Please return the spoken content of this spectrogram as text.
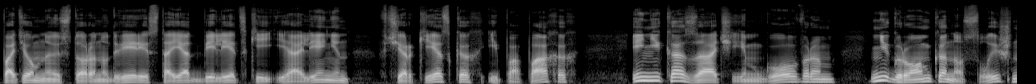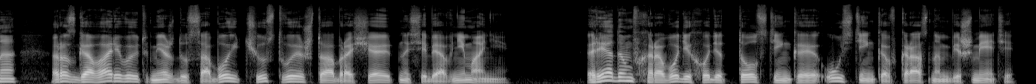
По темную сторону двери стоят Белецкий и Оленин в черкесках и попахах, и не казачьим говором, не громко, но слышно, разговаривают между собой, чувствуя, что обращают на себя внимание. Рядом в хороводе ходит толстенькая устенька в красном бешмете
